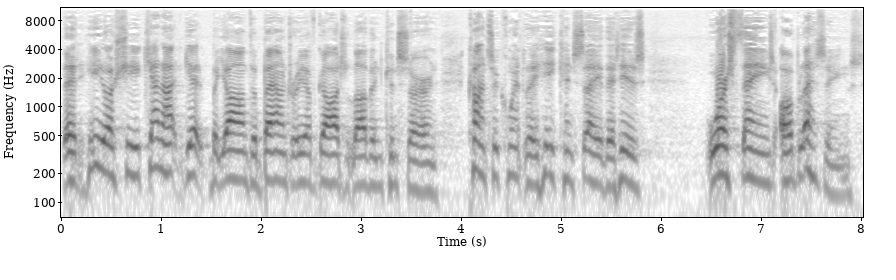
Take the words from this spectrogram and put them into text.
that he or she cannot get beyond the boundary of God's love and concern. Consequently, he can say that his worst things are blessings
